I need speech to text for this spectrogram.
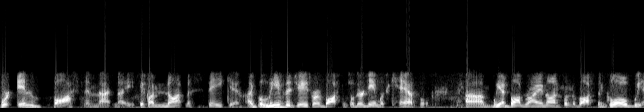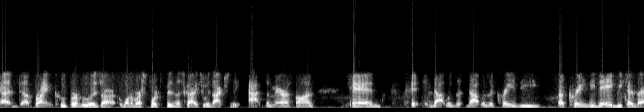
were in Boston that night. If I'm not mistaken, I believe the Jays were in Boston, so their game was canceled. Um, we had Bob Ryan on from the Boston Globe. We had uh, Brian Cooper, who is our one of our sports business guys, who was actually at the marathon, and it, that was that was a crazy a crazy day because I,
